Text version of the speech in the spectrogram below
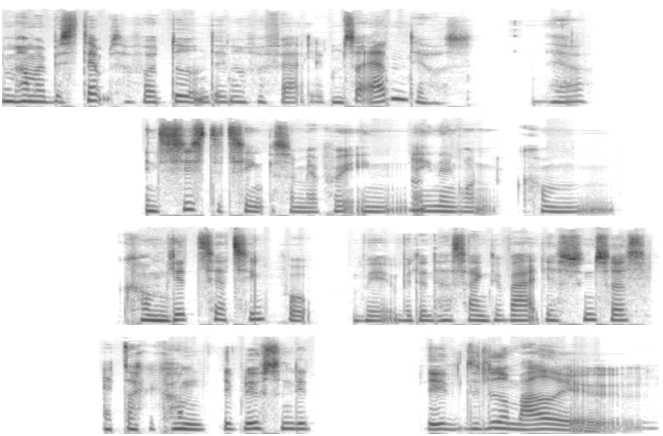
Jamen har man bestemt sig for, at døden det er noget forfærdeligt, jamen, så er den det også. Ja. En sidste ting, som jeg på en, mm. en eller anden grund kom, kom lidt til at tænke på med, med den her sang, det var, at jeg synes også, at der kan komme, det blev sådan lidt, det, det lyder meget, øh,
